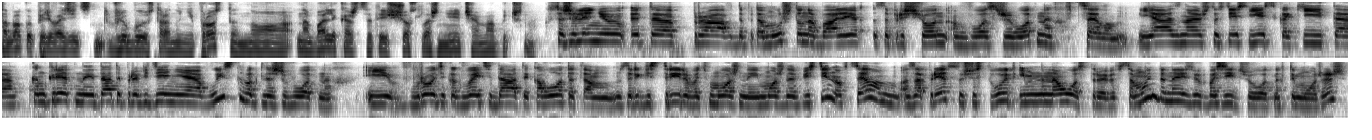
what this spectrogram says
Собаку перевозить в любую страну непросто, но на Бали, кажется, это еще сложнее, чем обычно. К сожалению, это правда, потому что на Бали запрещен ввоз животных в целом. Я знаю, что здесь есть какие-то конкретные даты проведения выставок для животных, и вроде как в эти даты кого-то там зарегистрировать можно и можно ввести, но в целом запрет существует именно на острове. В саму Индонезию возить животных ты можешь,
